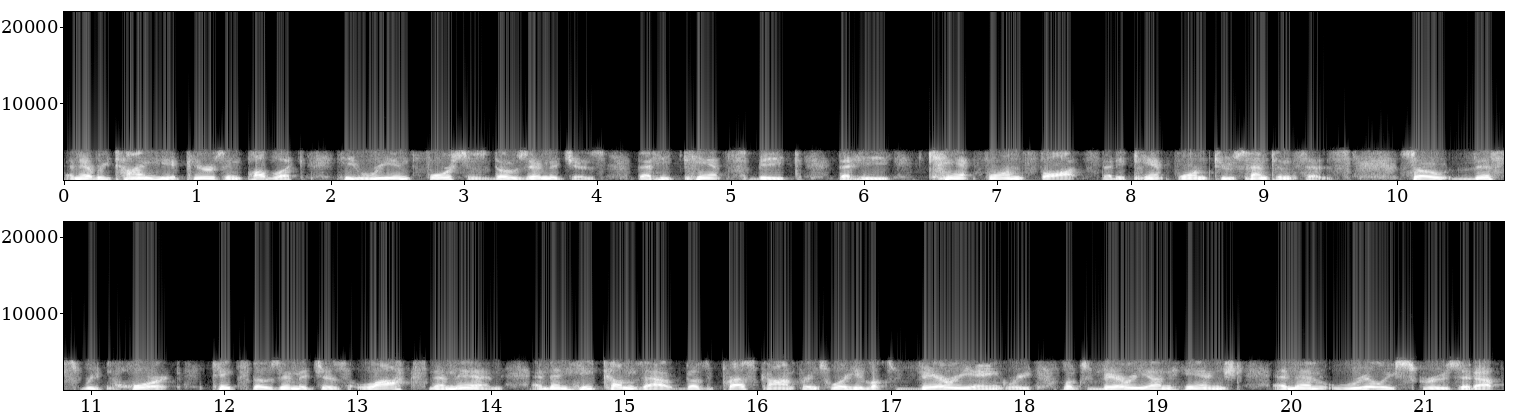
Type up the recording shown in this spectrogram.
And every time he appears in public, he reinforces those images that he can't speak, that he can't form thoughts, that he can't form two sentences. So this report takes those images, locks them in, and then he comes out, does a press conference where he looks very angry, looks very unhinged, and then really screws it up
